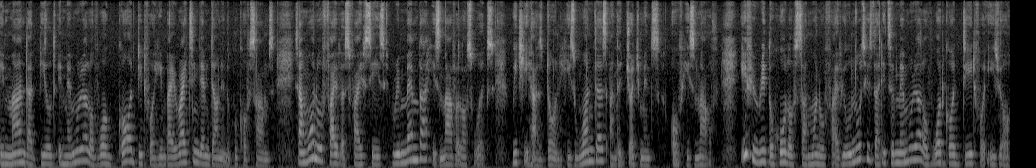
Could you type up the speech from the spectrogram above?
a man that built a memorial of what God did for him by writing them down in the book of Psalms. Psalm 105, verse 5 says, Remember his marvelous works which he has done, his wonders and the judgments of his mouth. If you read the whole of Psalm 105, you will notice that it's a memorial of what God did for Israel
